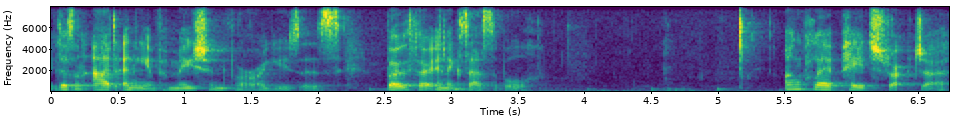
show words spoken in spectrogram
It doesn't add any information for our users. Both are inaccessible. Unclear page structure.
